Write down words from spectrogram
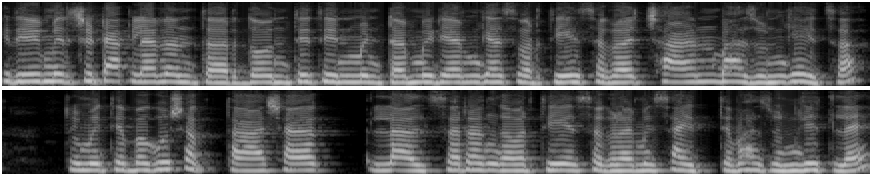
हिरवी मिरची टाकल्यानंतर दोन ते तीन मिनटं मीडियम गॅसवरती हे सगळं छान भाजून घ्यायचं. तुम्ही ते बघू शकता. अशा लालसर रंगावरती हे सगळं मी साहित्य भाजून घेतलंय.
